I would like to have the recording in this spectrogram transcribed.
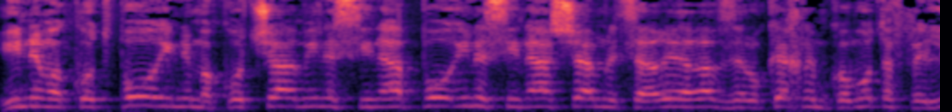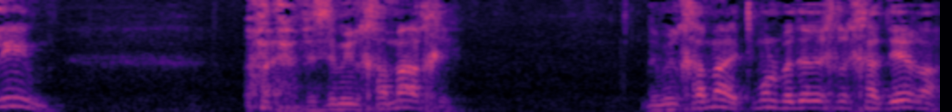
הנה מכות פה, הנה מכות שם, הנה שנאה פה, הנה שנאה שם, לצערי הרב זה לוקח למקומות אפלים. וזה מלחמה, אחי. זה מלחמה. אתמול בדרך לחדרה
